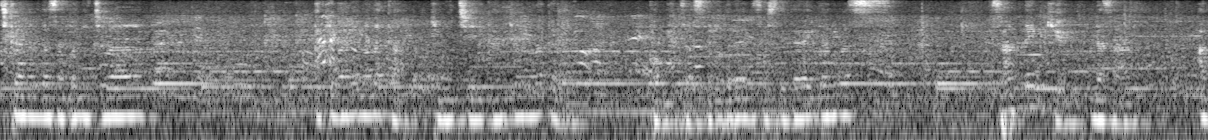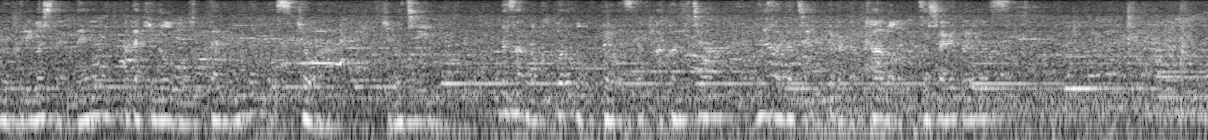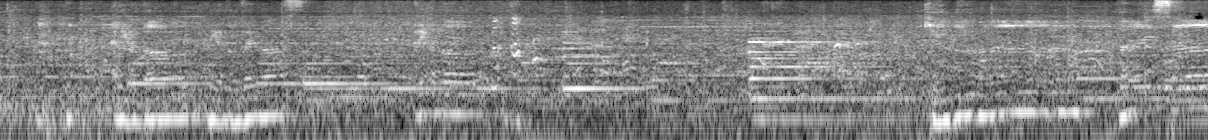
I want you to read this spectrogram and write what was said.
力の皆さんこんにちは。秋晴れの中気持ちいい環境の中で今月はス素敵ドライブさせていただいております。3連休皆さん雨降りましたよね。また昨日も降ったり飲んだんです。今日は気持ちいい。皆さんの心もどうですか？あこんにちは。皆さんたちよかったらカードを差し上げております。sun.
